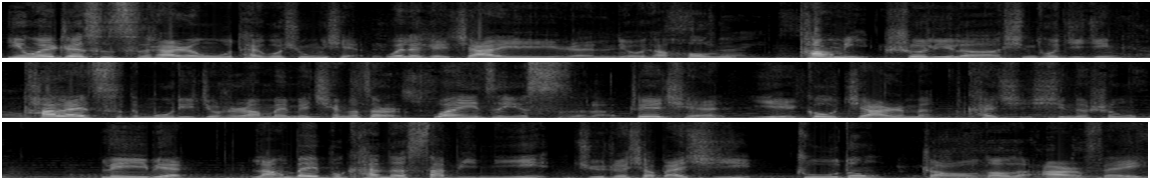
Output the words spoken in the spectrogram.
因为这次刺杀任务太过凶险，为了给家里人留条后路， 汤米设立了信托基金。他来此的目的就是让妹妹签个字儿，万一自己死了，这些钱也够家人们开启新的生活。另一边，狼狈不堪的萨比尼举着小白旗，主动找到了阿尔菲，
